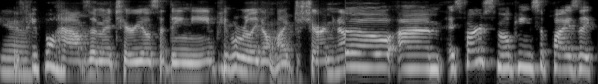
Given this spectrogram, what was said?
yeah if people have the materials that they need people really don't like to share i mean so um as far as smoking supplies like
